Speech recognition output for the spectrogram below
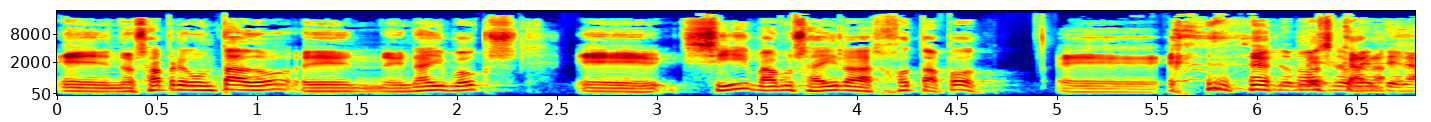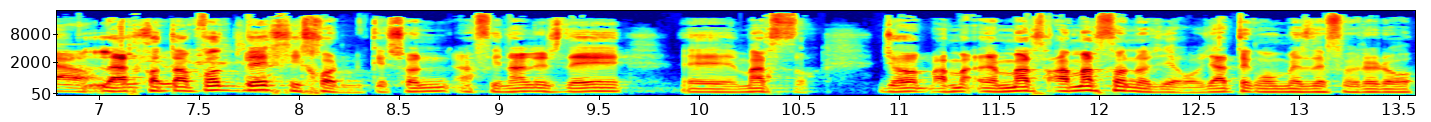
nos ha preguntado en, en iBox si vamos a ir a las JPod. Eh, no me, Las JPOD de Gijón, que son a finales de marzo. Yo a, marzo, a, marzo, no llego, ya tengo un mes de febrero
